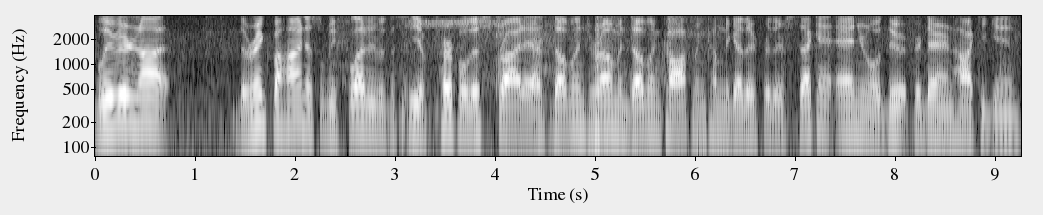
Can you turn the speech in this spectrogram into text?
Believe it or not, the rink behind us will be flooded with a sea of purple this Friday as Dublin Jerome and Dublin Coffman come together for their second annual Do It for Daron hockey game.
